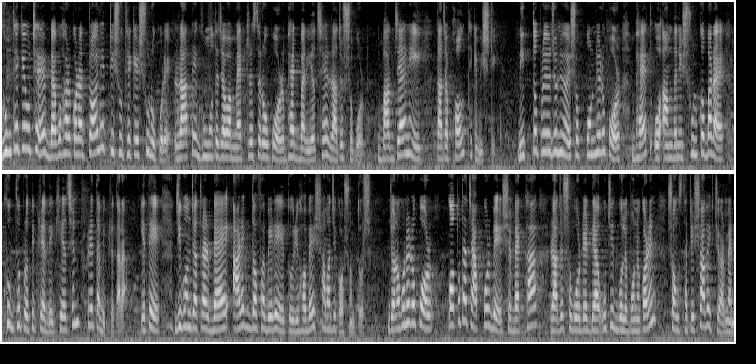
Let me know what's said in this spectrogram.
ঘুম থেকে উঠে ব্যবহার করা টয়লেট টিস্যু থেকে শুরু করে রাতে ঘুমোতে যাওয়া ম্যাট্রেসের ওপর ভ্যাট বাড়িয়েছে রাজস্ব বোর্ড। বাদ যায়নি তাজা ফল থেকে মিষ্টি। নিত্য প্রয়োজনীয় এসব পণ্যের ওপর ভ্যাট ও আমদানির শুল্ক বাড়ায় ক্ষুব্ধ প্রতিক্রিয়া দেখিয়েছেন ক্রেতা বিক্রেতারা। এতে জীবনযাত্রার ব্যয় আরেক দফা বেড়ে তৈরি হবে সামাজিক অসন্তোষ। জনগণের ওপর কতটা চাপ পড়বে সে ব্যাখ্যা রাজস্ব বোর্ডের দেওয়া উচিত বলে মনে করেন সংস্থাটির সাবেক চেয়ারম্যান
